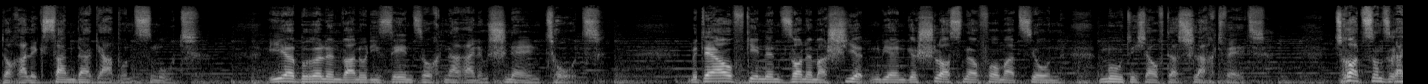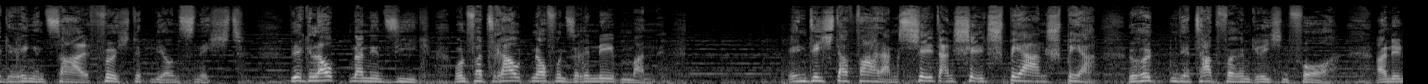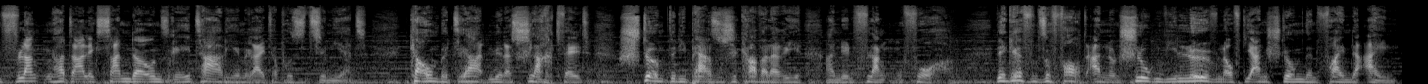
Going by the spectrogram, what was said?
Doch Alexander gab uns Mut. Ihr Brüllen war nur die Sehnsucht nach einem schnellen Tod. Mit der aufgehenden Sonne marschierten wir in geschlossener Formation mutig auf das Schlachtfeld. Trotz unserer geringen Zahl fürchteten wir uns nicht. Wir glaubten an den Sieg und vertrauten auf unseren Nebenmann. In dichter Phalanx, Schild an Schild, Speer an Speer, rückten wir tapferen Griechen vor. An den Flanken hatte Alexander unsere Hetarienreiter positioniert. Kaum betraten wir das Schlachtfeld, stürmte die persische Kavallerie an den Flanken vor. Wir griffen sofort an und schlugen wie Löwen auf die anstürmenden Feinde ein.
